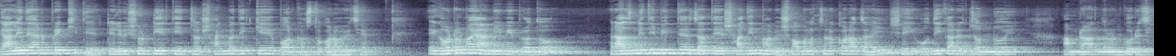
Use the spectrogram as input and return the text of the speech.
গালি দেওয়ার প্রেক্ষিতে টেলিভিশনটির তিনজন সাংবাদিককে বরখাস্ত করা হয়েছে। এ ঘটনায় আমি বিব্রত। রাজনীতিবিদদের যাতে স্বাধীনভাবে সমালোচনা করা যায়, সেই অধিকারের জন্যই আমরা আন্দোলন করেছি।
